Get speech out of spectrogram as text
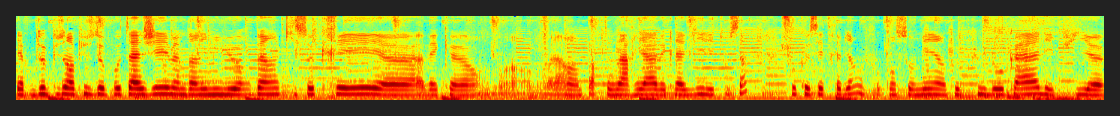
Il y a de plus en plus de potagers, même dans les milieux urbains, qui se créent avec voilà, un partenariat avec la ville et tout ça. Je trouve que c'est très bien. Il faut consommer un peu plus local et puis euh,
